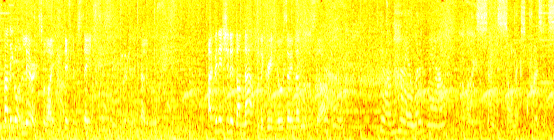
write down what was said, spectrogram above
In fact, they got lyrics for like different stages. It's incredible. I think they should have done that for the Green Hill Zone level to start. They're on high alert now. I sense Sonic's presence.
